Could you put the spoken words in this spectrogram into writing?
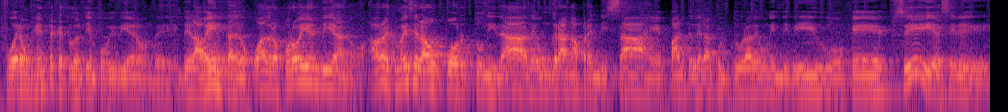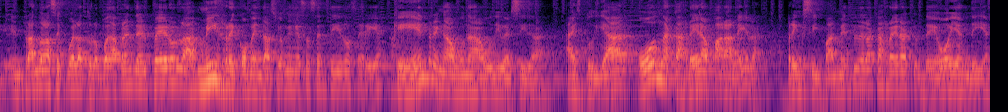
fueron gente que todo el tiempo vivieron de, la venta de los cuadros, por hoy en día no. Ahora tú me dices la oportunidad de un gran aprendizaje, parte de la cultura de un individuo. sí, es decir, entrando a las escuelas tú lo puedes aprender, pero la, mi recomendación en ese sentido sería que entren a una universidad a estudiar una carrera paralela, principalmente de la carrera de hoy en día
